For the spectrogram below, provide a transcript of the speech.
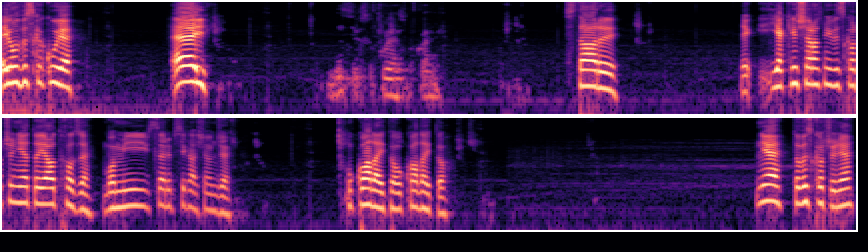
Ej, on wyskakuje! Ej! Nic nie wskakuje, spokojnie. Stary! Jak, jak jeszcze raz mi wyskoczy, nie, to ja odchodzę, bo mi stary psycha siądzie. Układaj to, układaj to. Nie, to wyskoczy, nie?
